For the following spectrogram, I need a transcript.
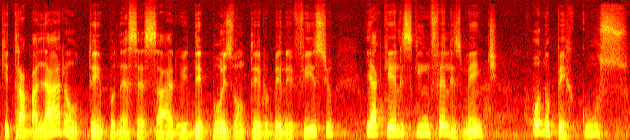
que trabalharam o tempo necessário e depois vão ter o benefício, e aqueles que, infelizmente, ou no percurso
